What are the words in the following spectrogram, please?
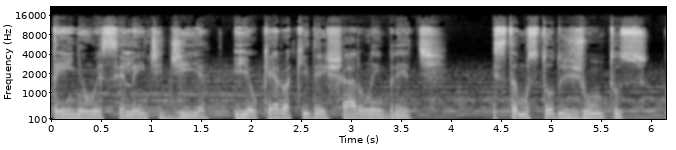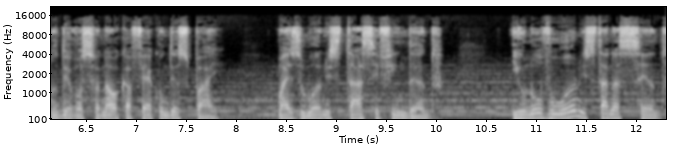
Tenha um excelente dia e eu quero aqui deixar um lembrete. Estamos todos juntos no devocional Café com Deus Pai, mas o ano está se findando e um novo ano está nascendo.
